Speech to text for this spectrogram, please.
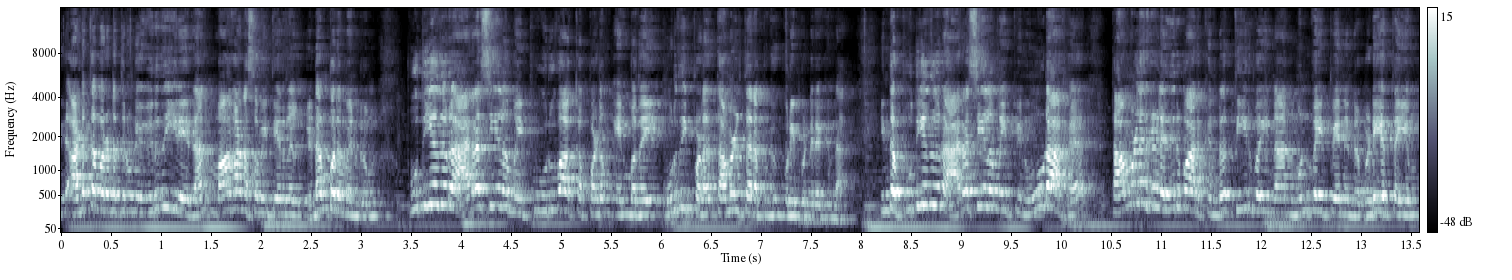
இது அடுத்த வருடத்தினுடைய இறுதியிலே தான் மாகாண சபை தேர்தல் இடம்பெறும் என்றும் புதியதொரு அரசியலமைப்பு உருவாக்கப்படும் என்பதை உறுதிப்பட தமிழ் தரப்புக்கு குறிப்பிட்டிருக்கின்றார். இந்த புதியதொரு அரசியலமைப்பின் ஊடாக தமிழர்கள் எதிர்பார்க்கின்ற தீர்வை நான் முன்வைப்பேன் என்ற விடயத்தையும்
